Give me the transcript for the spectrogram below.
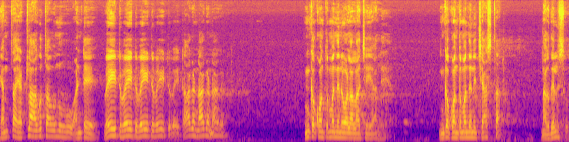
ఎంత ఎట్లా ఆగుతావు నువ్వు? అంటే wait wait wait wait wait ఆగండి ఆగండి ఆగండి. ఇంకా కొంతమందిని వాళ్ళు అలా చేయాలి. ఇంకా కొంతమందిని చేస్తారు. నాకు తెలుసు.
